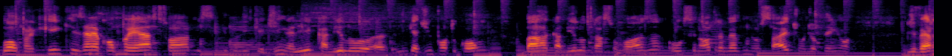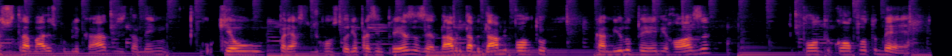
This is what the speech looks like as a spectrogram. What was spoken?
Bom, para quem quiser me acompanhar, é só me seguir no LinkedIn ali, camilo, eh, linkedin.com barra camilo-rosa, ou não, através do meu site, onde eu tenho diversos trabalhos publicados e também o que eu presto de consultoria para as empresas é www.camilopmrosa.com.br.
